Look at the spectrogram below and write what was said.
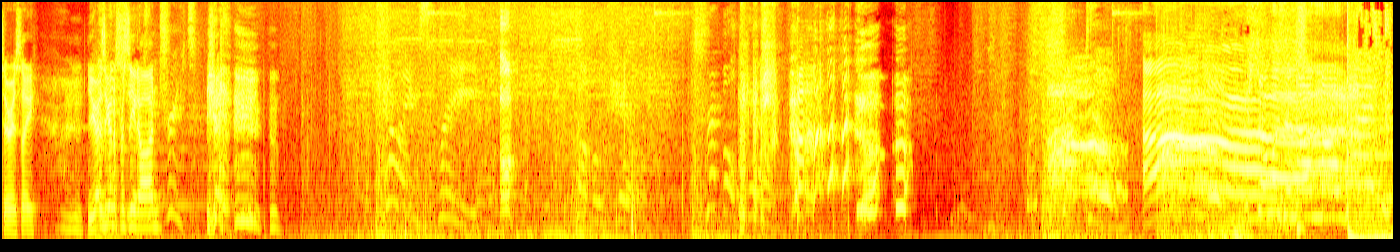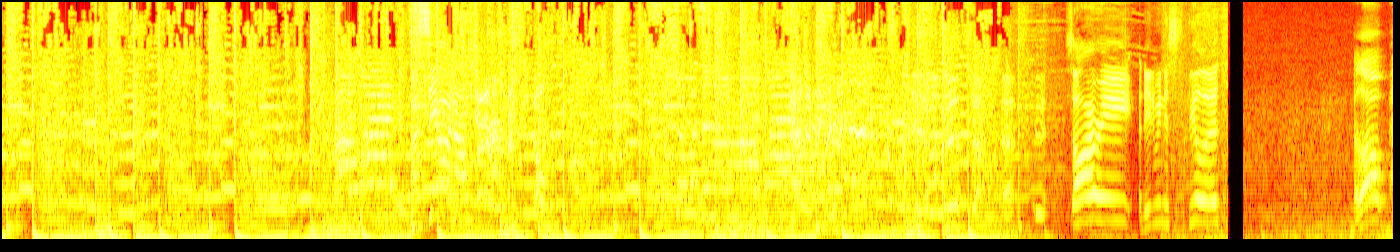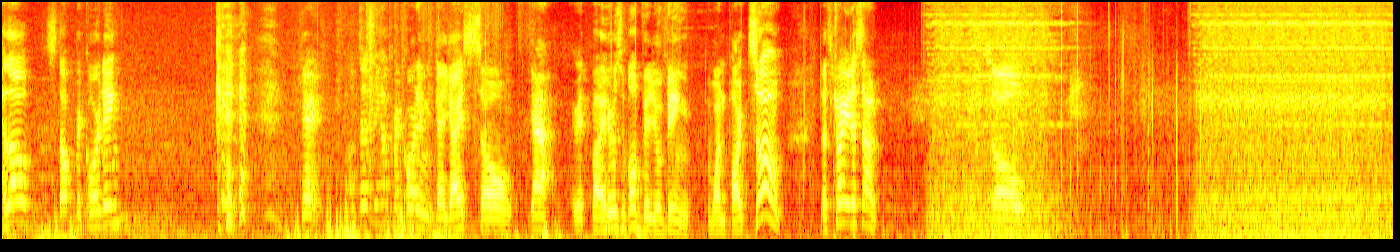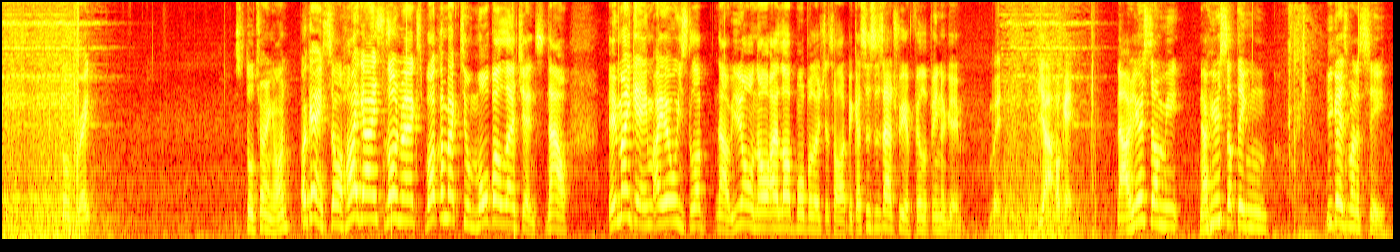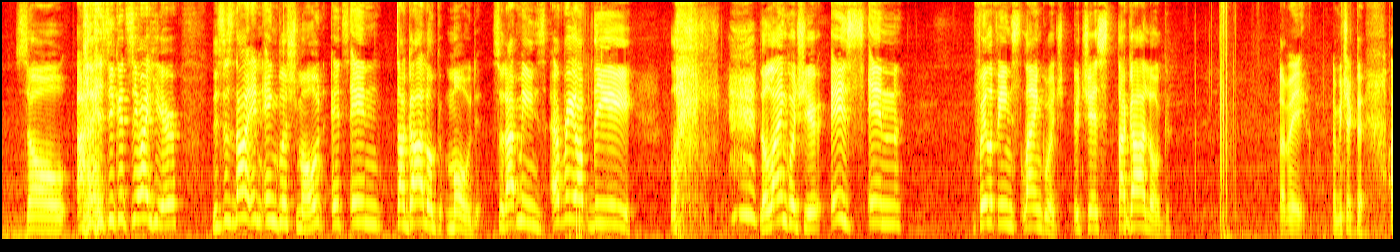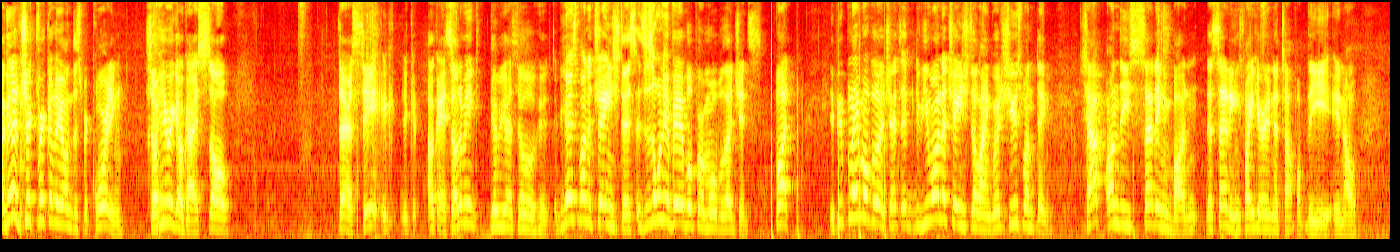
Seriously? You guys are gonna proceed on? Killing spree. oh. Double kill. Triple kill. Ah! Sorry! I didn't mean to steal it. Hello? Hello? Stop recording. okay, I'm testing out the recording, okay guys? So, yeah, with my Heroes Evolved video being the one part. So, let's try this out. So... Still great. Still trying on. Okay, so hi guys, Lone Rex. Welcome back to Mobile Legends. Now, in my game, I always love. Now, you don't know I love Mobile Legends a lot because this is actually a Filipino game. Wait, yeah, okay. Now here's some. Now here's something you guys want to see. So, as you can see right here, this is not in English mode. It's in Tagalog mode. So that means every of the like the language here is in Philippines language, which is Tagalog. Let me let me check that. I'm gonna check quickly on this recording. So here we go, guys. So there, see, It- can- okay. So let me give you guys a little hint. If you guys want to change this, this is only available for Mobile Legends. But if you play Mobile Legends, if if you want to change the language, here's one thing: tap on the setting button, the settings right here in the top of the, you know,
